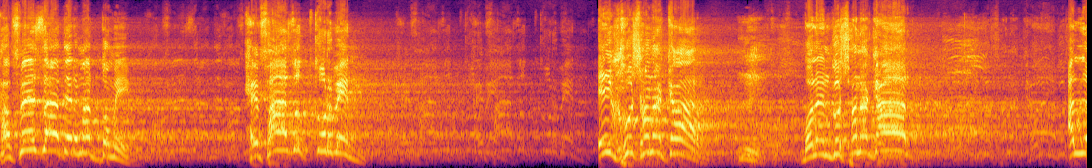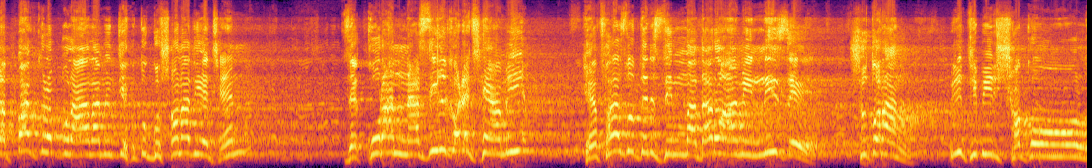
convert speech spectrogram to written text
হাফেজাদের মাধ্যমে হেফাজত করবেন। এই ঘোষণাকার বলেন ঘোষণাকার আল্লাহ পাক আলামিন যেহেতু ঘোষণা দিয়েছেন যে কোরআন নাজিল করেছে আমি, হেফাজতের জিম্মাদারও আমি নিজে। সুতরাং পৃথিবীর সকল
